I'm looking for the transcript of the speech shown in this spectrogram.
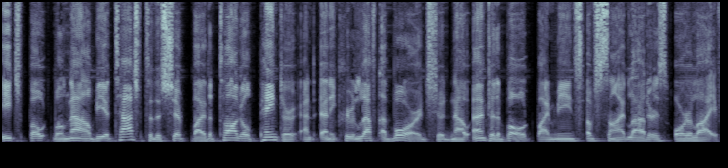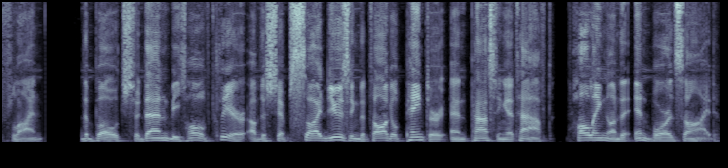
Each boat will now be attached to the ship by the toggle painter and any crew left aboard should now enter the boat by means of side ladders or lifeline. The boat should then be hove clear of the ship's side using the toggle painter and passing it aft, hauling on the inboard side,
